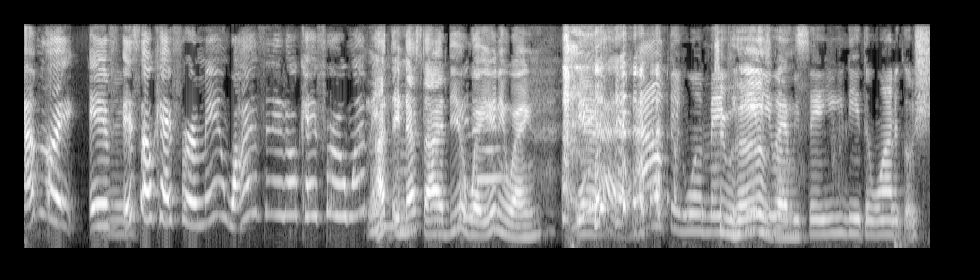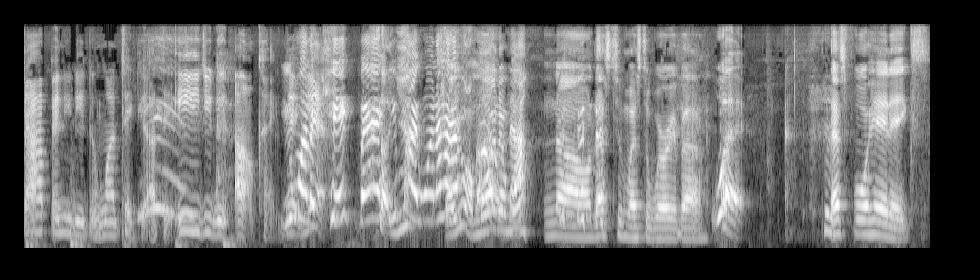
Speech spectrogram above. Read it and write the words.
I'm like, if it's okay for a man, why isn't it okay for a woman? I think that's the ideal way anyway. yeah. I don't think one man Two can give you everything. You need the one to go shopping. You need the one to take you out to eat. You need oh, okay. You Yeah, want to yeah. kick back? So you, you- might oh, want to Oh, have you want fun more than one? No, that's too much to worry about. What? That's four headaches.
